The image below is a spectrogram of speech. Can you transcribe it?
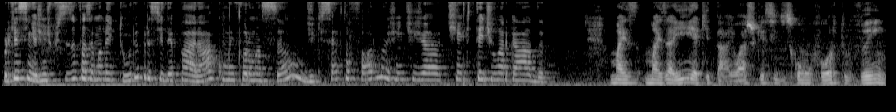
Porque assim, a gente precisa fazer uma leitura para se deparar com uma informação de que, certa forma, a gente já tinha que ter de largada. Mas, mas aí é que tá. Eu acho que esse desconforto vem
